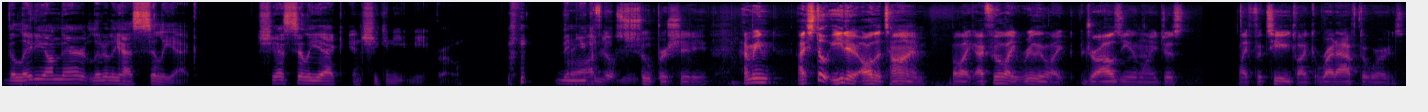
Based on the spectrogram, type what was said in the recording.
the lady on there literally has celiac. She has celiac and she can eat meat, bro. then Bro, you I can feel eat meat. super shitty. I mean, I still eat it all the time, but like I feel like really like drowsy and like just like fatigued like right afterwards.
